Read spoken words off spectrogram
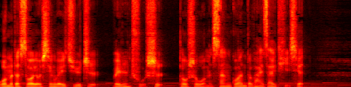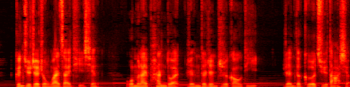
我们的所有行为举止、为人处事，都是我们三观的外在体现。根据这种外在体现，我们来判断人的认知高低、人的格局大小。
